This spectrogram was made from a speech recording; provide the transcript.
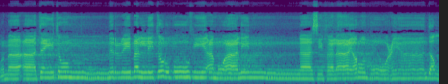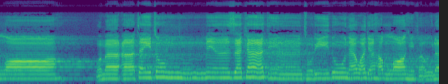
وما آتيتم من ربا لتربوا في أموال الناس فلا يربو عند الله. وما اتيتم من زكاه تريدون وجه الله فاولئك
